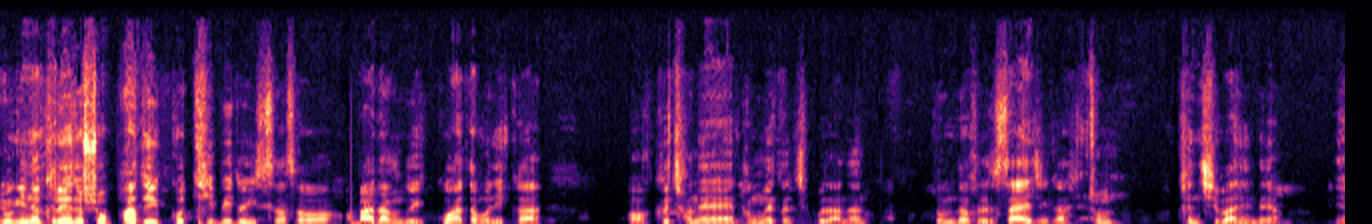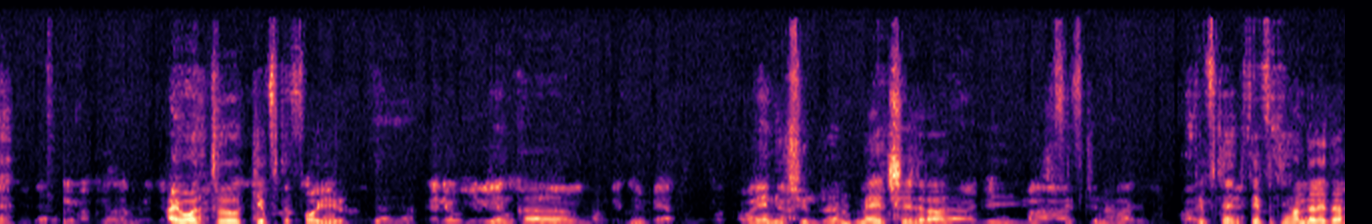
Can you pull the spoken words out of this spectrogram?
여기는 그래도 쇼파도 있고 TV도 있어서 마당도 있고 하다 보니까 어, 그 전에 방문했던 집보다는 좀 더 그래도 사이즈가 좀 큰 집안이네요. 예. I want to gift for you. 그러니까 many children. Many children. Uh, we use 1500. 15, 1500?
